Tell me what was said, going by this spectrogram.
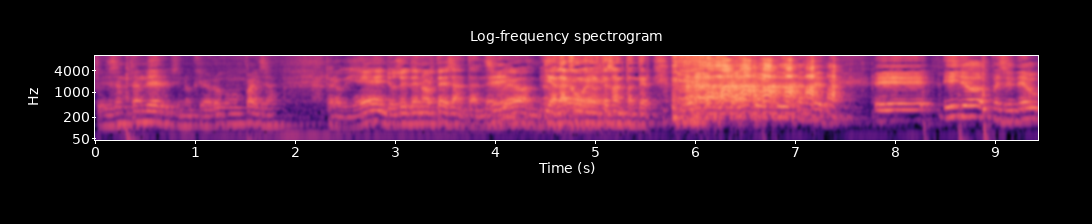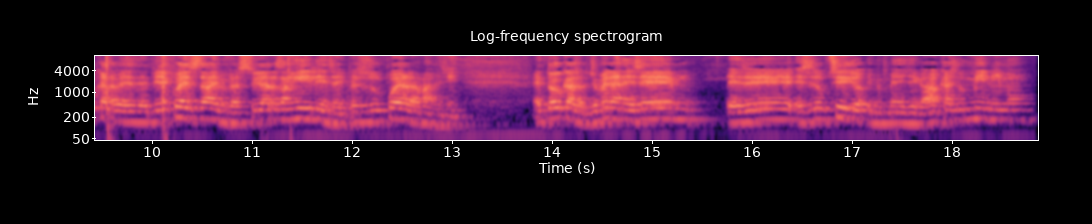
soy de Santander, sino que hablo como paisa. Pero bien, yo soy de norte de Santander, ¿Sí? weón. Y anda como Bien. Norte Santander. Eh, y yo pues soy de Bucaramanga, de Piedecuesta y me fui a estudiar a San Gil y en San Gil pues es un pueblo, en fin. En todo caso, yo me gané ese, ese, ese subsidio y me llegaba casi un mínimo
